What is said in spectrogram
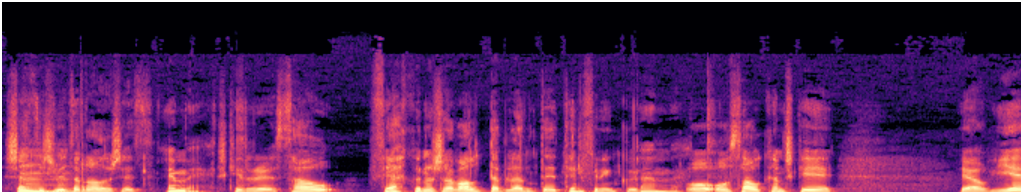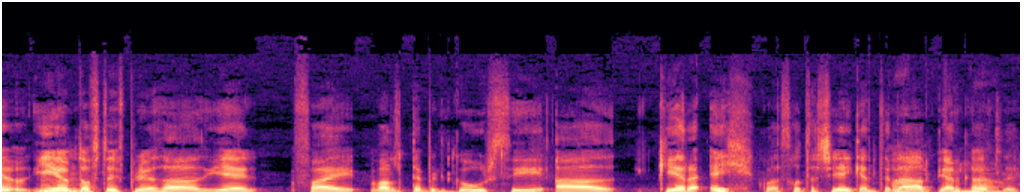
Mhm. svo þetta ráðu sitt, skilur þá fekk hún þessa valdeflandi tilfinningu. Og, og þá kannski já, ég, ég hef Mhm. ofta upplifið það að ég fæ valdeflingu úr því að gera eitthvað þótt að sé ekki endilega að bjarga öllu.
